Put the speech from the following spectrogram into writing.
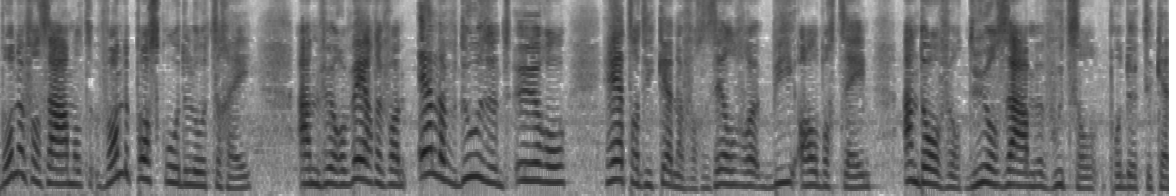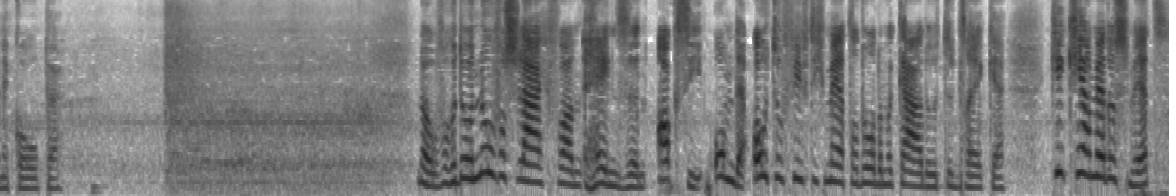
bonnen verzameld van de postcode loterij. En voor een waarde van 11.000 euro heeft er die kunnen verzilveren bij Albertijn en daarvoor duurzame voedselproducten kunnen kopen. Nou, we doen nu verslag van Hein zijn actie om de auto 50 meter door de Mikado te trekken. Kijk hier met de Smit.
